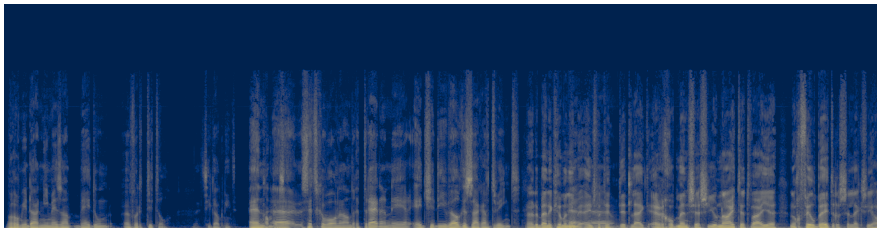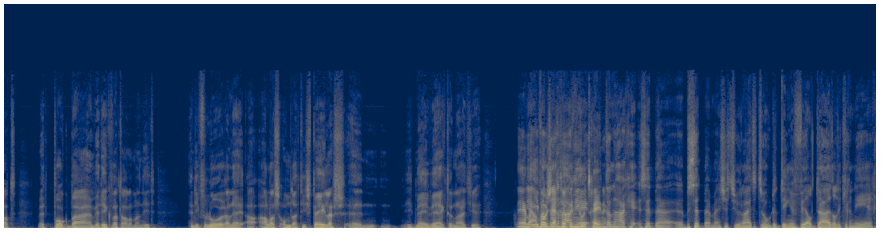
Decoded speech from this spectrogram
waarom je daar niet mee zou meedoen eh, voor de titel. Zie ik ook niet. En best. eh, zet gewoon een andere trainer neer, eentje die wel gezag afdwingt. Nou, daar ben ik helemaal niet Eh, mee eens. Want eh, dit, dit lijkt erg op Manchester United, waar je nog veel betere selectie had. Met Pogba en weet ik wat allemaal niet. En die verloren alles omdat die spelers eh, niet meewerkten. Dan had je... Nee, maar Ja, Ivo zegt ook een nieuwe trainer. Ten Hag he- zet bij, zet bij Manchester United ook de dingen veel duidelijker neer.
